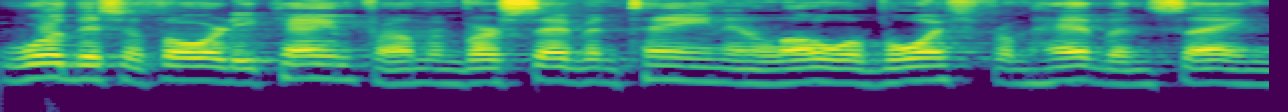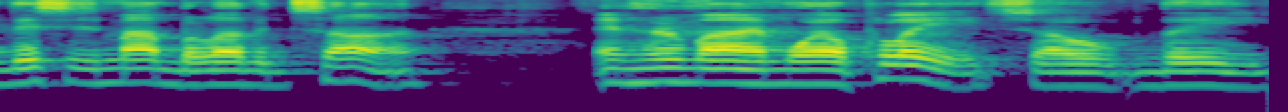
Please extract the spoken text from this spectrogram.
where this authority came from in verse 17 and lo a voice from heaven saying this is my beloved son in whom i am well pleased so the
